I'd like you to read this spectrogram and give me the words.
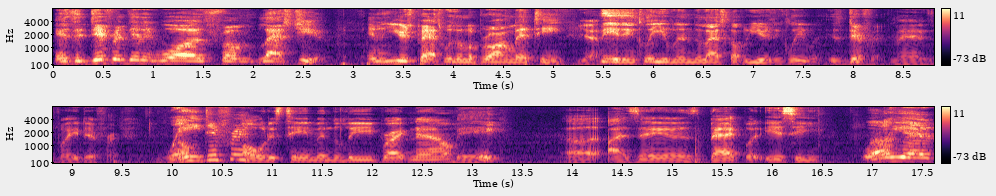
Is it different than it was from last year? And in years past with a LeBron led team. Yes. Be it in Cleveland, the last couple of years in Cleveland. It's different. Man, it's way different. Way Oh, different. Oldest team in the league right now. Big. Uh, Isaiah's back, but is he? Well, he had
